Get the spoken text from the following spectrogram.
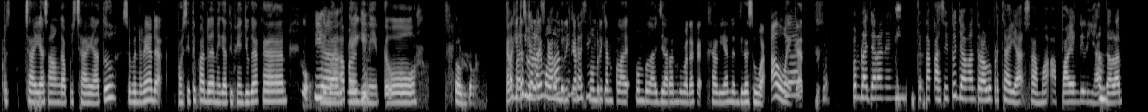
percaya sama nggak percaya tuh sebenarnya ada positif ada negatifnya juga kan. Di Iya, balik kayak apalagi gini tuh. Betul, betul. Karena kita Apalagi sebenarnya mau sekarang memberikan memberikan pembelajaran kepada ka- kalian dan kita semua. Oh my Iya. god. pembelajaran yang kita kasih tuh jangan terlalu percaya sama apa yang dilihat dalam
